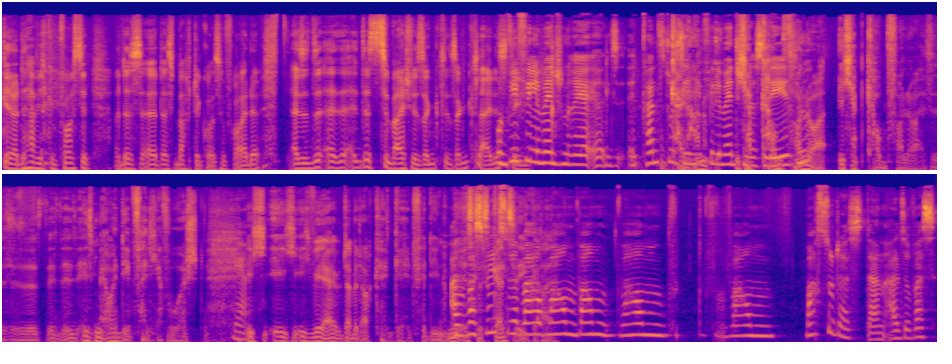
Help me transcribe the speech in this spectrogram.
genau, das habe ich gepostet und das, äh, das machte große Freude. Also das, äh, das ist zum Beispiel so ein, so ein kleines Und wie Ding. viele Menschen, rea- äh, kannst du Keine sehen, wie Ahnung, viele ich Menschen das kaum lesen? Follower. Ich habe kaum Follower. Es ist, es ist, es ist mir auch in dem Fall ja wurscht. Ja. Ich, ich, ich will ja damit auch kein Geld verdienen. Mir Aber ist was das willst ganz du, warum, warum, warum, warum, warum machst du das dann? Also was,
